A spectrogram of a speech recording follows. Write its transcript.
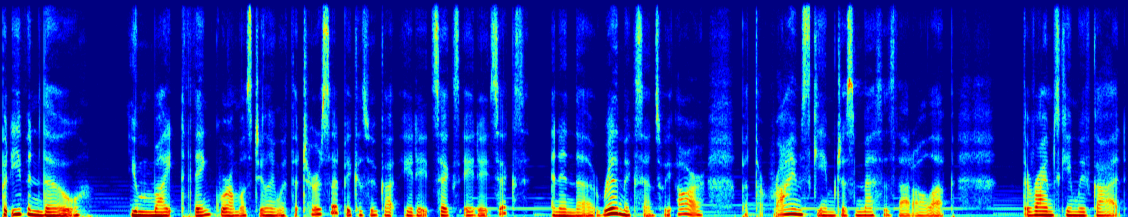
But even though you might think we're almost dealing with the tercet because we've got 886, 886, and in the rhythmic sense we are, but the rhyme scheme just messes that all up. The rhyme scheme we've got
